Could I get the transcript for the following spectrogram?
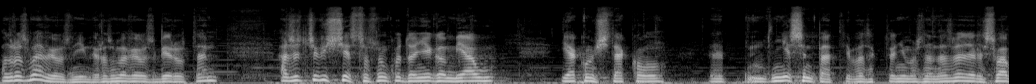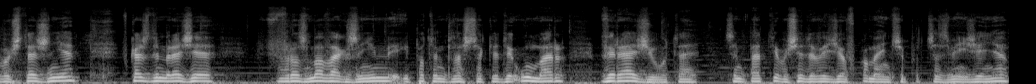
on rozmawiał z nimi, rozmawiał z Bierutem, a rzeczywiście w stosunku do niego miał jakąś taką e, niesympatię, bo tak to nie można nazwać, ale słabość też nie. W każdym razie w rozmowach z nim i potem, zwłaszcza kiedy umarł, wyraził tę sympatię, bo się dowiedział w Komeńczy podczas więzienia.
